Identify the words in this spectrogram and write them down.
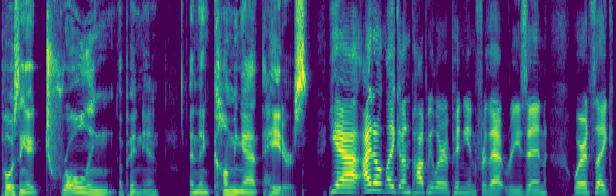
posting a trolling opinion and then coming at haters. Yeah, I don't like unpopular opinion for that reason, where it's like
